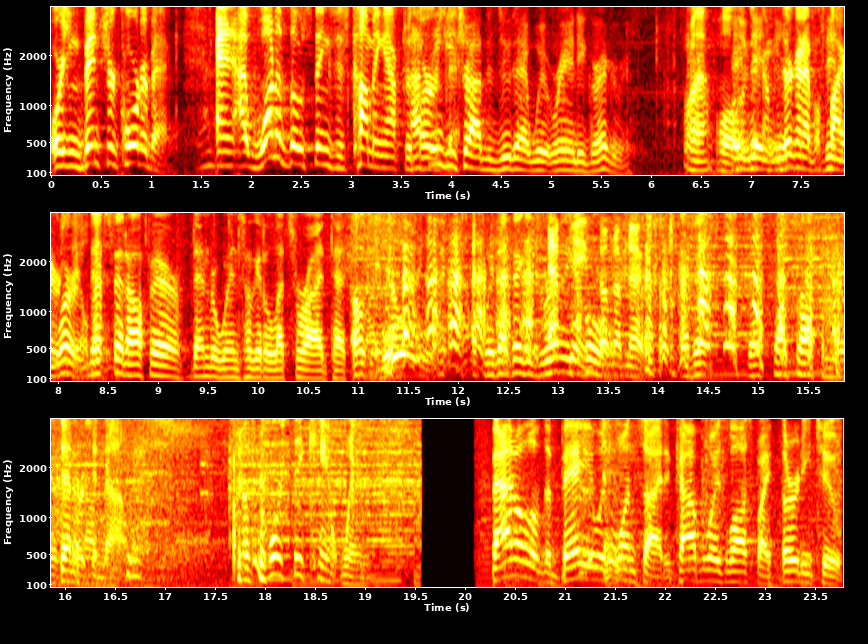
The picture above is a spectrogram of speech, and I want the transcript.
or you can bench your quarterback. And I, one of those things is coming after I Thursday. think he tried to do that with Randy Gregory. Well, well, It they're, didn't- they're going to have a didn't fire work. sale. Nick That's, said off air, if Denver wins, he'll get a "Let's Ride" tattoo, Okay. which I think is really game cool. coming up next. I think that, that's awesome. man. Denver can now. of course they can't win. Battle of the Bay, it was one sided. Cowboys lost by 32.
